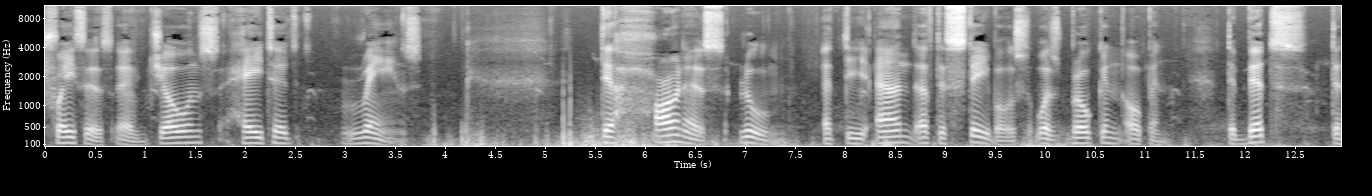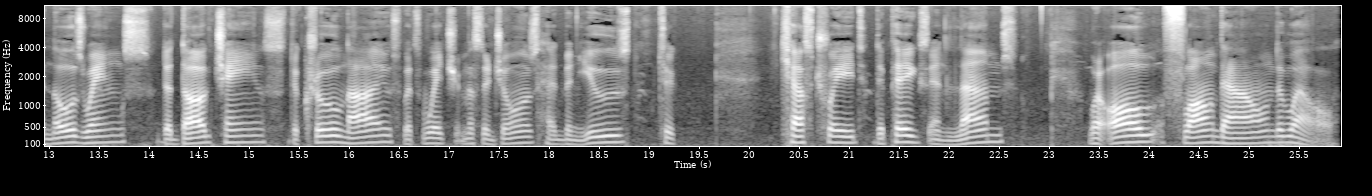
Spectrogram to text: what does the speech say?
traces of Jones' hated reins. The harness room at the end of the stables was broken open. The bits the nose rings, the dog chains, the cruel knives with which Mr. Jones had been used to castrate the pigs and lambs were all flung down the well.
